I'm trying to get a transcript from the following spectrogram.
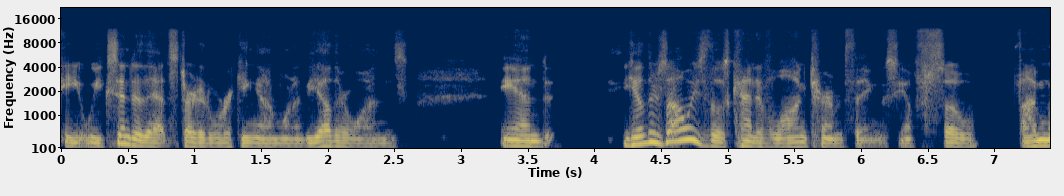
eight weeks into that, started working on one of the other ones. And, you know, there's always those kind of long term things. You know, so if I'm,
